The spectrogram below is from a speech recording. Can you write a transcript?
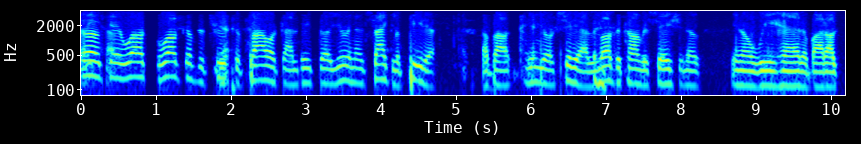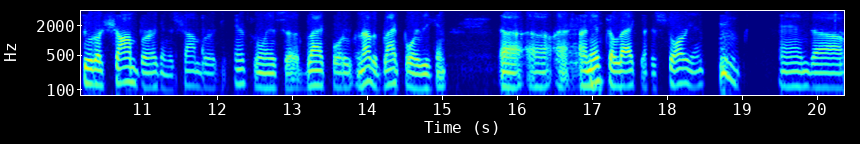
okay, well, welcome to Truth yeah. to Power, Carlito. You're an encyclopedia about New York City. I love the conversation of, you know, we had about Arturo Schomburg and the Schomburg influence, uh, black Puerto, another black Puerto Rican uh, uh, an intellect, a historian, and uh,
